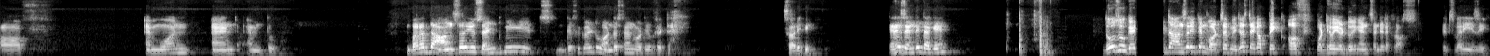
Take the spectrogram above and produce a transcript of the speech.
of M1 and M2. Bharat, the answer you sent me, it's difficult to understand what you've written. Sorry. Can I send it again? Those who get the answer, you can WhatsApp me. Just take a pic of whatever you're doing and send it across. It's very easy.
